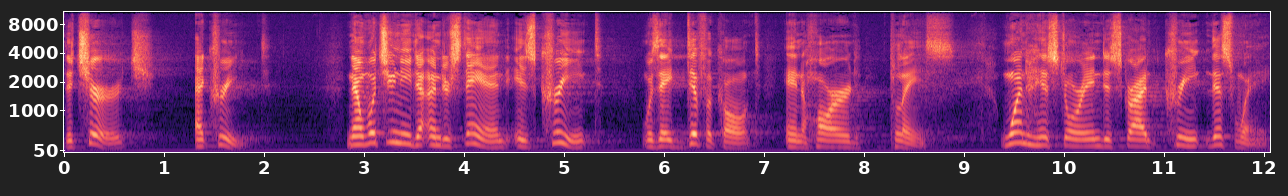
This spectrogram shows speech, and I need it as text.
the church at Crete. Now, what you need to understand is Crete was a difficult and hard place. One historian described Crete this way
